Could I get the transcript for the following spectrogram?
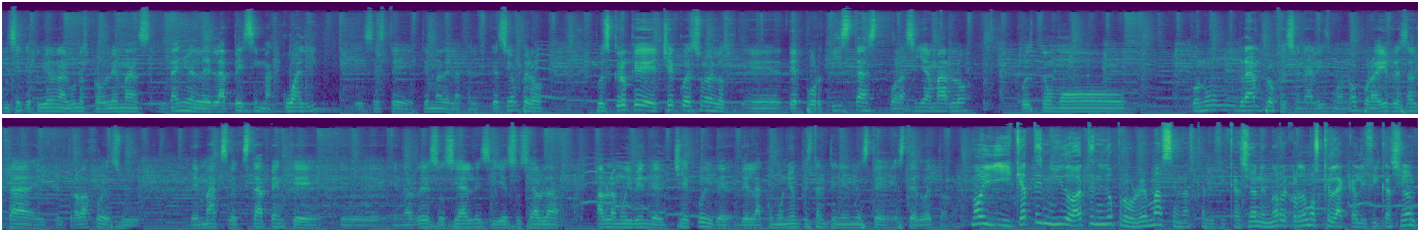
Dice que tuvieron algunos problemas, el daño de la pésima quali, que es este tema de la calificación, pero pues creo que Checo es uno de los eh, deportistas, por así llamarlo, pues como con un gran profesionalismo, ¿no? Por ahí resalta el trabajo de su de Max Verstappen que, en las redes sociales y eso se habla habla muy bien del Checo y de, la comunión que están teniendo este este dueto, ¿no? Y, que ha tenido, ha tenido problemas en las calificaciones, ¿no? Recordemos que la calificación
